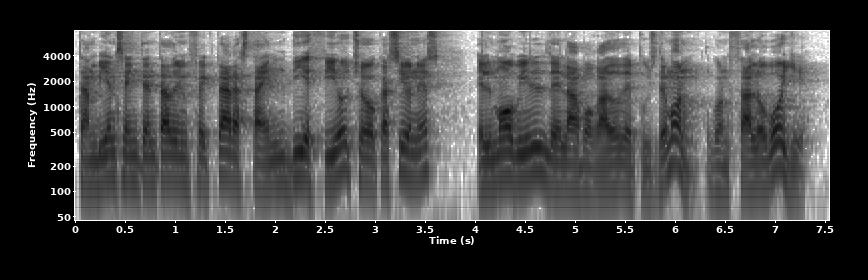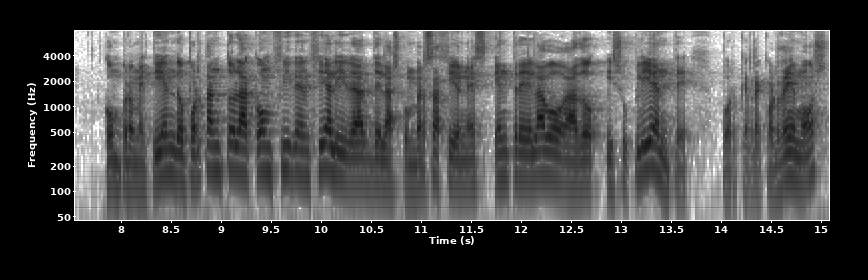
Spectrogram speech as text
También se ha intentado infectar hasta en 18 ocasiones el móvil del abogado de Puigdemont, Gonzalo Boye, comprometiendo por tanto la confidencialidad de las conversaciones entre el abogado y su cliente, porque recordemos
